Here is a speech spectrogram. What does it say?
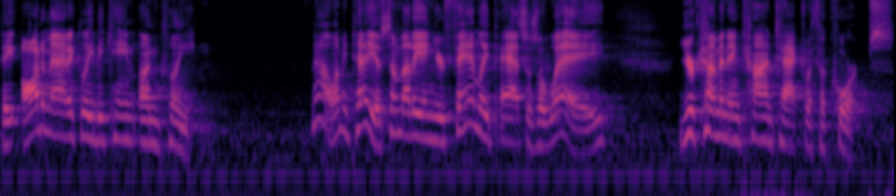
they automatically became unclean. Now, let me tell you, if somebody in your family passes away, you're coming in contact with a corpse.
